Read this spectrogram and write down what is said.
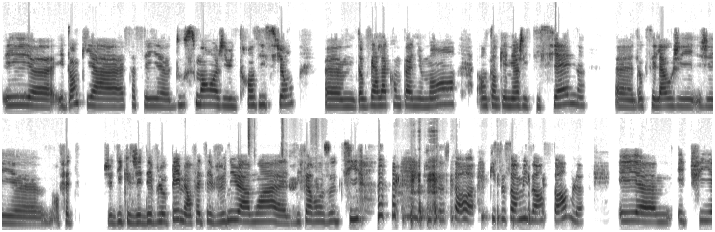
et, euh, et donc y a ça c'est euh, doucement j'ai eu une transition donc vers l'accompagnement en tant qu'énergéticienne. donc c'est là où j'ai, j'ai en fait, je dis que j'ai développé, mais en fait c'est venu à moi différents outils qui, se sont, qui se sont mis ensemble. Et, et puis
